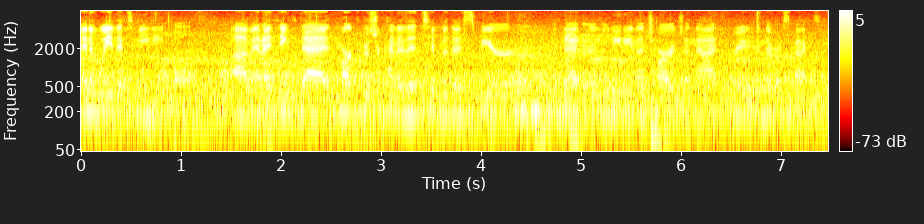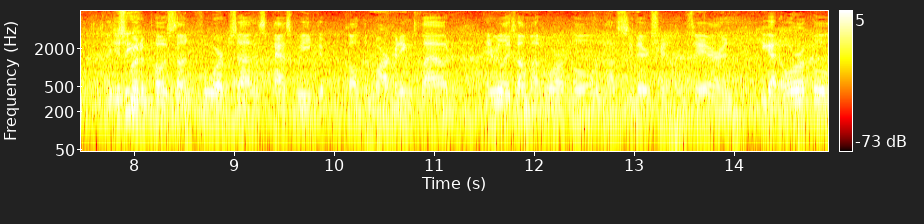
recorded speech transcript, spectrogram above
in a way that's meaningful. Um, and I think that marketers are kind of the tip of the spear that are leading the charge in that in the respect. Just So wrote a post on Forbes uh, this past week called the Marketing Cloud, and really talking about Oracle and obviously their challenge there. And you got Oracle,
